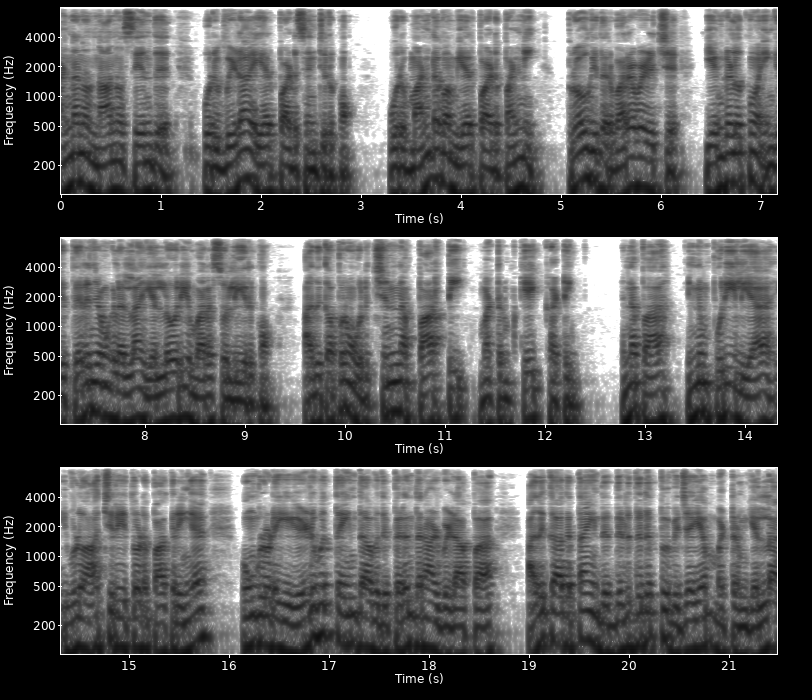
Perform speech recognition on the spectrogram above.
அண்ணனும் நானும் சேர்ந்து ஒரு விழா ஏற்பாடு செஞ்சுருக்கோம். ஒரு மண்டபம் ஏற்பாடு பண்ணி புரோகிதர் வரவழைச்சு எங்களுக்கும் இங்கே தெரிஞ்சவங்களெல்லாம் எல்லோரையும் வர சொல்லியிருக்கோம். அதுக்கப்புறம் ஒரு சின்ன பார்ட்டி மற்றும் கேக் கட்டிங். என்னப்பா இன்னும் புரியலையா? இவ்வளோ ஆச்சரியத்தோட பார்க்குறீங்க உங்களுடைய எழுபத்தைந்தாவது பிறந்தநாள் விழாப்பா? அதுக்காகத்தான் இந்த திடுதிடுப்பு விஜயம் மற்றும் எல்லா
